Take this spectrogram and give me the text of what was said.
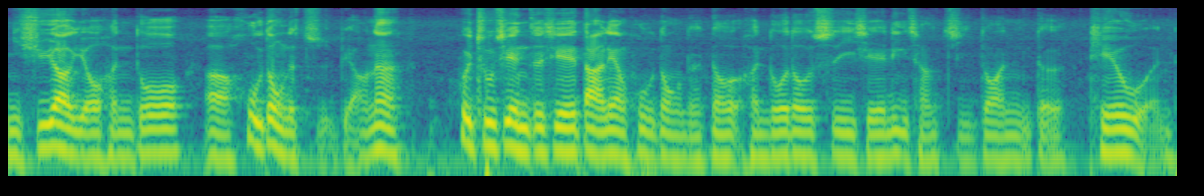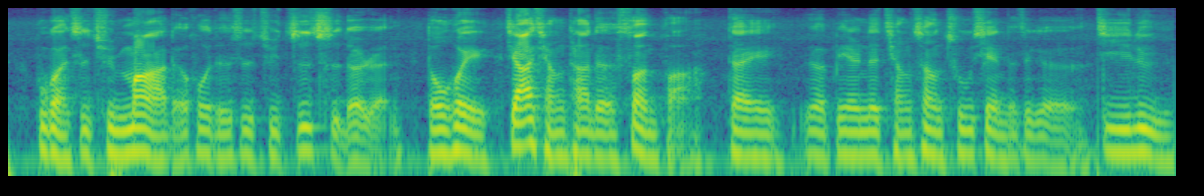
你需要有很多呃互动的指标。那会出现这些大量互动的，都很多都是一些立场极端的贴文，不管是去骂的，或者是去支持的人，都会加强他的算法在呃别人的墙上出现的这个几率。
